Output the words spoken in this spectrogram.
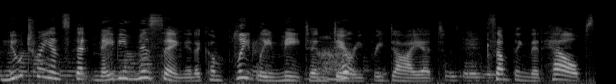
nutrients that may be missing in a completely meat and dairy-free diet. Something that helps,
